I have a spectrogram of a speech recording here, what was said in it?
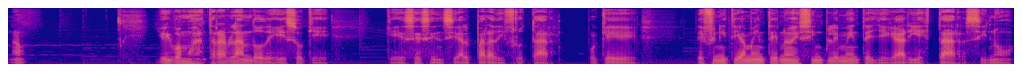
¿no? Y hoy vamos a estar hablando de eso que, que es esencial para disfrutar porque definitivamente no es simplemente llegar y estar, sino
